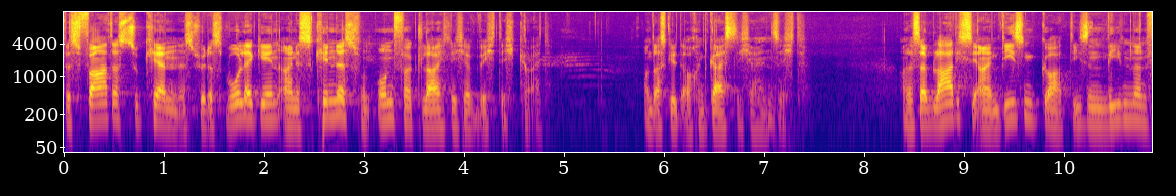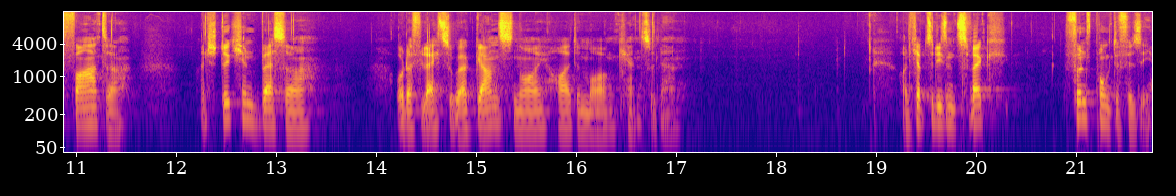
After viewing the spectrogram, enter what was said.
des Vaters zu kennen ist für das Wohlergehen eines Kindes von unvergleichlicher Wichtigkeit. Und das gilt auch in geistlicher Hinsicht. Und deshalb lade ich Sie ein, diesen Gott, diesen liebenden Vater ein Stückchen besser oder vielleicht sogar ganz neu heute Morgen kennenzulernen. Und ich habe zu diesem Zweck fünf Punkte für Sie.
